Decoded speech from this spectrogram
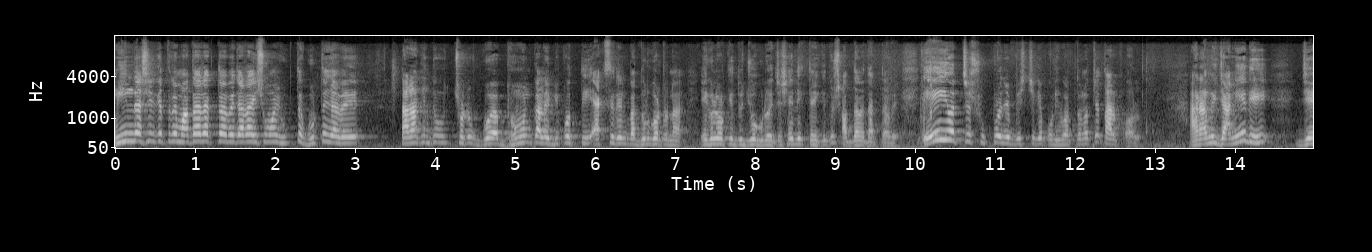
মীন রাশির ক্ষেত্রে মাথায় রাখতে হবে, যারা এই সময় ঘুরতে ঘুরতে যাবে তারা কিন্তু ছোট ভ্রমণকালে বিপত্তি অ্যাক্সিডেন্ট বা দুর্ঘটনা, এগুলোর কিন্তু যোগ রয়েছে। সেই দিক থেকে কিন্তু সাবধানে থাকতে হবে। এই হচ্ছে শুক্র যে বৃষ্টিকে পরিবর্তন হচ্ছে, তার ফল। আর আমি জানিয়ে দিই যে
